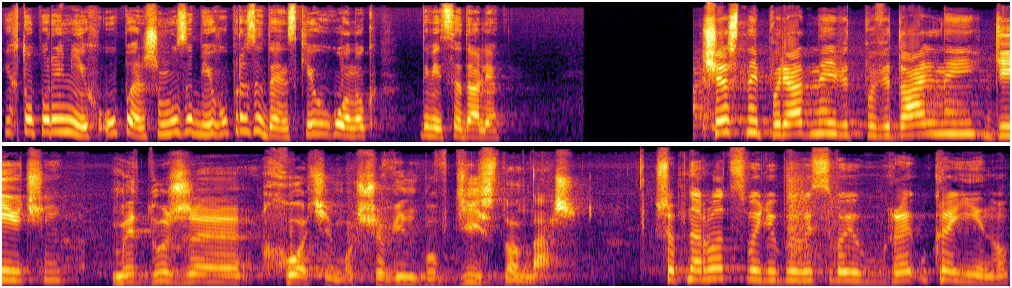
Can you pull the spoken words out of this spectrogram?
І хто переміг у першому забігу президентських гонок? Дивіться далі. Чесний, порядний, відповідальний, діючий. Ми дуже хочемо, щоб він був дійсно наш. щоб народ свій любив і свою Україну.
